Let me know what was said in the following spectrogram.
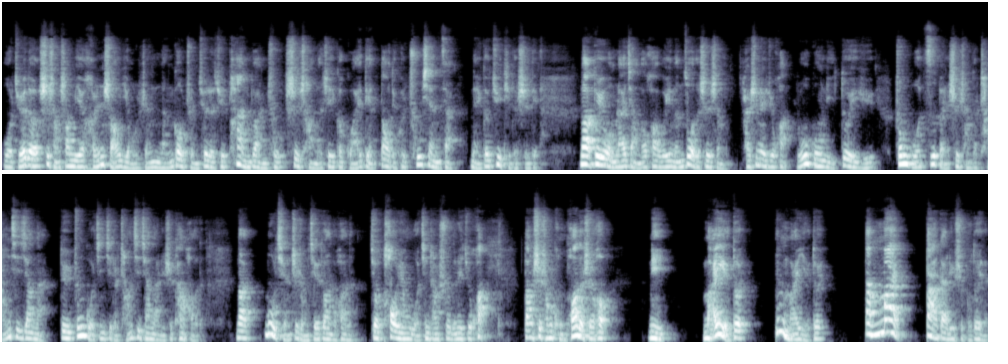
我觉得市场上面很少有人能够准确的去判断出市场的这个拐点到底会出现在哪个具体的时点。那对于我们来讲的话，唯一能做的是什么？还是那句话，如果你对于中国资本市场的长期将来，对于中国经济的长期将来你是看好的，那目前这种阶段的话呢，就套用我经常说的那句话：当市场恐慌的时候，你买也对，不买也对，但卖大概率是不对的。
